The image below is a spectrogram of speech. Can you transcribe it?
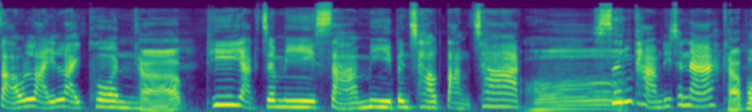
สาวๆหลายๆคนครับที่อยากจะมีสามีเป็นชาวต่างชาติ ซึ่งถามดิฉันนะครับผ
